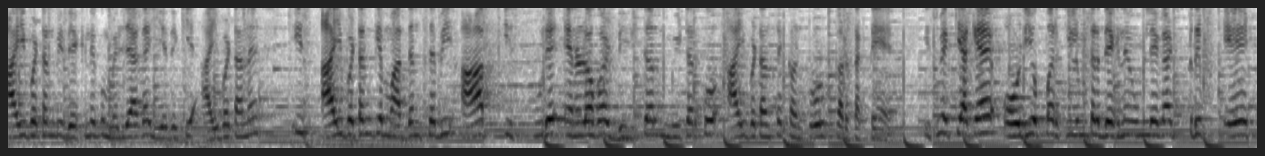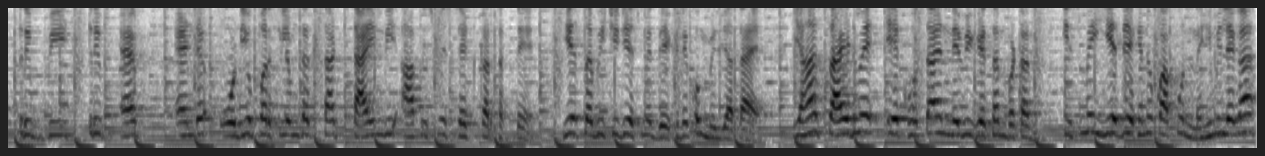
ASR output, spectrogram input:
आई बटन भी देखने को मिल जाएगा। ये देखिए आई बटन है। इस आई बटन के माध्यम से भी आप इस पूरे एनालॉग और डिजिटल मीटर को आई बटन से कंट्रोल कर सकते हैं। इसमें क्या क्या है? ऑडियो पर किलोमीटर देखने को मिलेगा। Trip A trip B trip F and audio पर किलोमीटर के साथ टाइम भी आप इसमें सेट कर सकते हैं। ये सभी चीज़ें इसमें देखने को मिल जाता है। यहाँ साइड में एक होता है नेविगेशन बटन। इसमें ये देखने को आपको नहीं मिलेगा,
